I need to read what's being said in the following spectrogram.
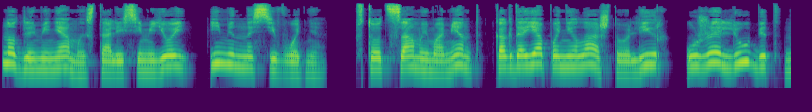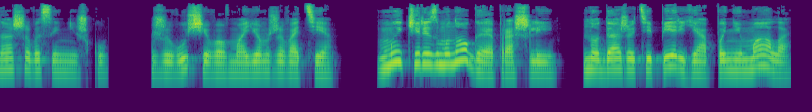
Но для меня мы стали семьей именно сегодня, в тот самый момент, когда я поняла, что Лир уже любит нашего сынишку, живущего в моем животе. Мы через многое прошли, но даже теперь я понимала,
